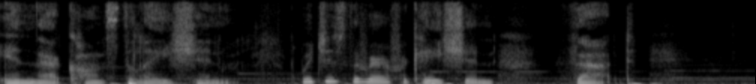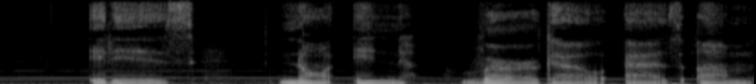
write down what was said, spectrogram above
in that constellation, which is the verification that it is not in Virgo as um,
